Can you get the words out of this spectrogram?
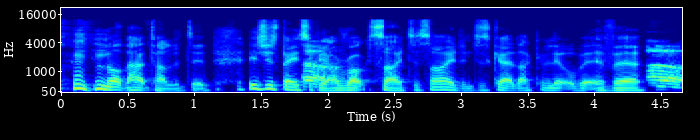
not that talented. It's just basically Oh. I rock side to side and just get like a little bit of a Oh,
